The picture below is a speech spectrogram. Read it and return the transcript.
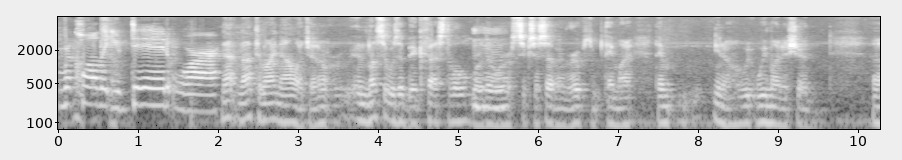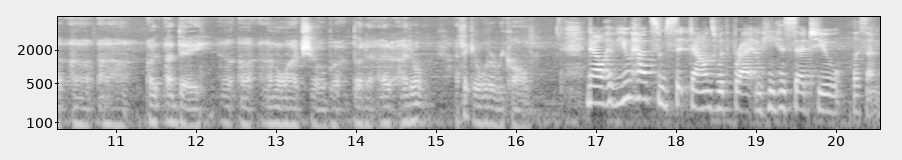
recall that you did, or. Not not to my knowledge. I don't unless it was a big festival where there were six or seven groups. They might they you know we, we might have shared uh, uh, uh, a, a day uh, uh, on a live show, but but I, I don't. I think I would have recalled. Now, have you had some sit downs with Brett and he has said to you, listen,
